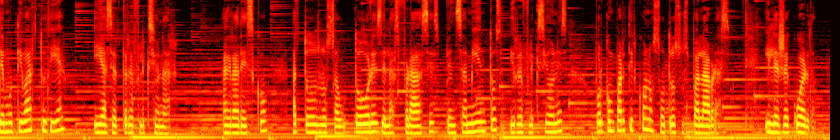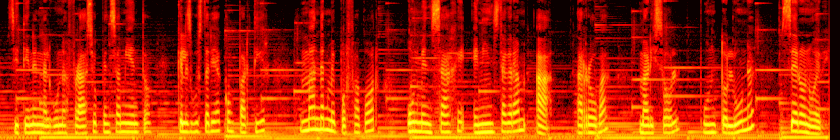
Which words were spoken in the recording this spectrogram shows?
de motivar tu día y hacerte reflexionar. Agradezco a todos los autores de las frases, pensamientos y reflexiones por compartir con nosotros sus palabras. Y les recuerdo, si tienen alguna frase o pensamiento que les gustaría compartir, mándenme por favor un mensaje en Instagram a arroba marisol.luna09.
